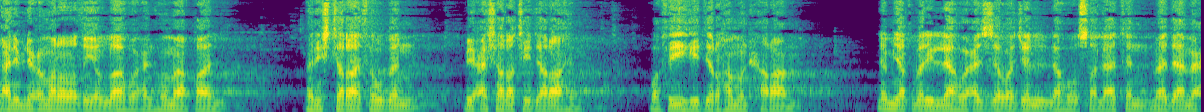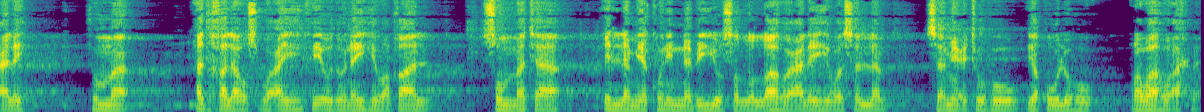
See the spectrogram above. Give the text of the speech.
عن ابن عمر رضي الله عنهما قال من اشترى ثوبا بعشرة دراهم وفيه درهم حرام. لم يقبل الله عز وجل له صلاة ما دام عليه. ثم أدخل إصبعيه في أذنيه وقال صمتا إن لم يكن النبي صلى الله عليه وسلم سمعته يقوله. رواه أحمد.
